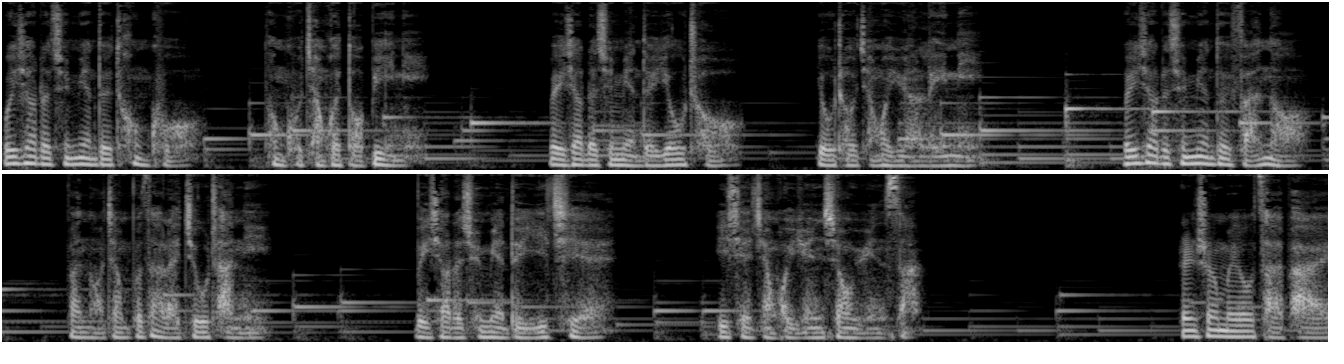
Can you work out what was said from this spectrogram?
微笑着去面对痛苦，痛苦将会躲避你；微笑着去面对忧愁，忧愁将会远离你；微笑着去面对烦恼，烦恼将不再来纠缠你；微笑着去面对一切，一切将会烟消云散。人生没有彩排，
